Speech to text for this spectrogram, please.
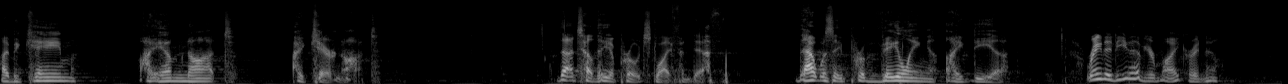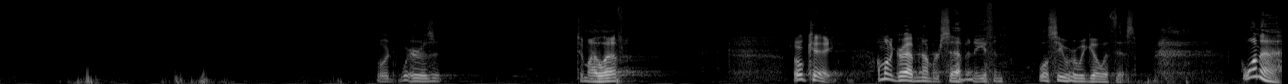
I became, I am not, I care not. That's how they approached life and death. That was a prevailing idea. Raina, do you have your mic right now? Lord, Where is it? To my left? Okay. I'm going to grab number seven, Ethan. We'll see where we go with this. I want to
